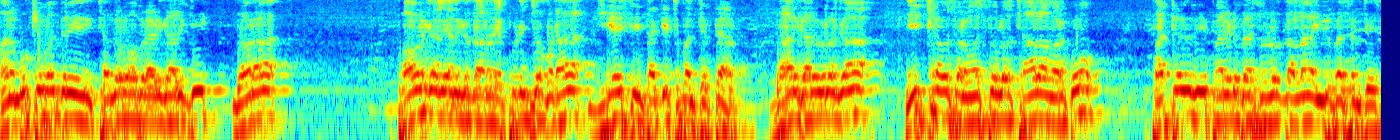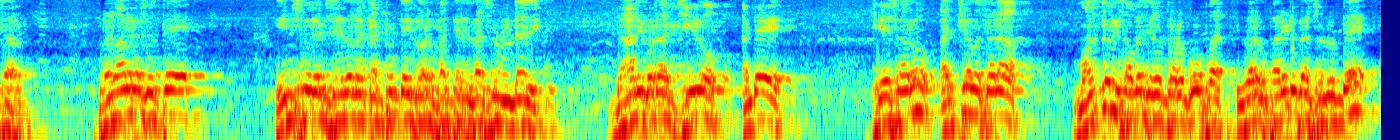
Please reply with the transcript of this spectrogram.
మన ముఖ్యమంత్రి చంద్రబాబు నాయుడు గారికి ద్వారా పవన్ కళ్యాణ్ గారి ద్వారా ఎప్పటి నుంచో కూడా జిఎస్టీ తగ్గించమని చెప్పారు. దానికి అనుగుణంగా నిత్యావసర వస్తువులు చాలా వరకు పద్దెనిమిది పన్నెండు పర్సెంట్ కల్లా ఐదు పర్సెంట్ చేశారు. ప్రధానంగా చూస్తే ఇన్సూరెన్స్ ఏదైనా కట్టుంటే ఇదివరకు పద్దెనిమిది పర్సెంట్ ఉండేది. దాన్ని కూడా జీరో అంటే చేశారు. అత్యవసర మందులకు సంబంధించినంత వరకు ప- ఇదివరకు పన్నెండు పర్సెంట్ ఉంటే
